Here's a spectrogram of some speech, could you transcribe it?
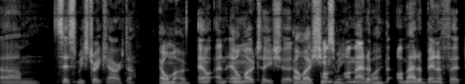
um, Sesame Street character, Elmo. El- an Elmo T-shirt. Elmo shits I'm, me, I'm at the a way. am at a benefit,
